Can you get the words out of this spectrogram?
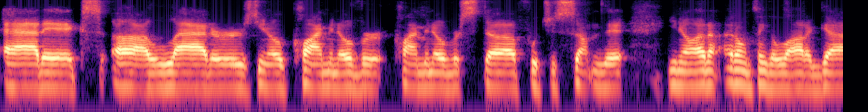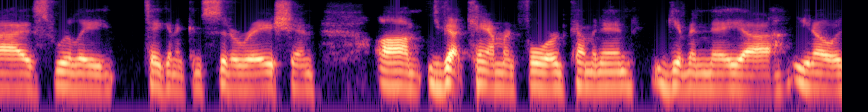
attics uh, ladders you know climbing over climbing over stuff which is something that you know i don't, I don't think a lot of guys really take into consideration um, you've got Cameron Ford coming in, giving a uh, you know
